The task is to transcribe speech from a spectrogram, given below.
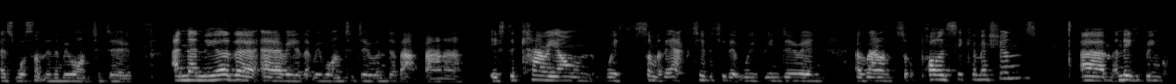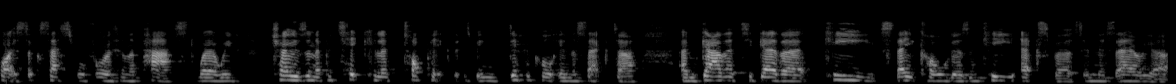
as what something that we want to do. And then the other area that we want to do under that banner is to carry on with some of the activity that we've been doing around sort of policy commissions. Um, and these have been quite successful for us in the past, where we've chosen a particular topic that's been difficult in the sector and gathered together key stakeholders and key experts in this area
